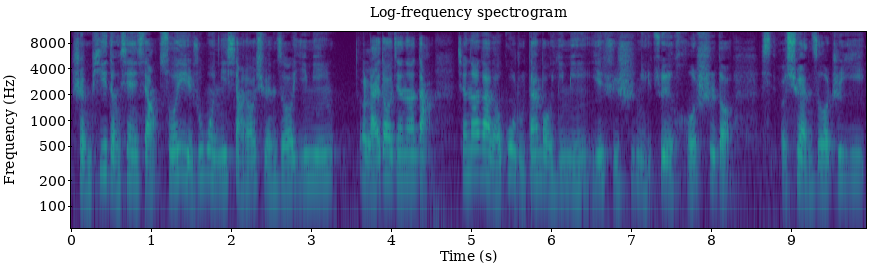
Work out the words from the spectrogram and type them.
审批等现象。所以，如果你想要选择移民来到加拿大，加拿大的雇主担保移民也许是你最合适的选择之一。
